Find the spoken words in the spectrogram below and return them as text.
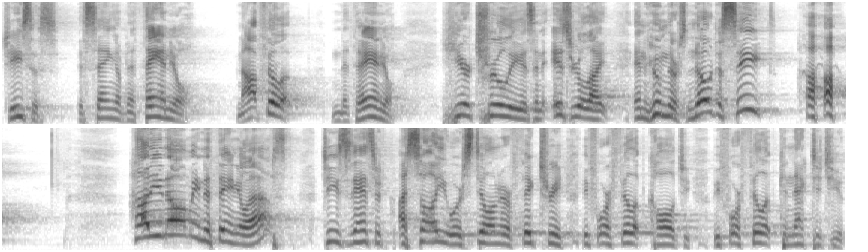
Jesus is saying of Nathanael, not Philip, Nathanael, here truly is an Israelite in whom there's no deceit. How do you know me? Nathanael asked. Jesus answered, I saw you were still under a fig tree before Philip called you, before Philip connected you.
